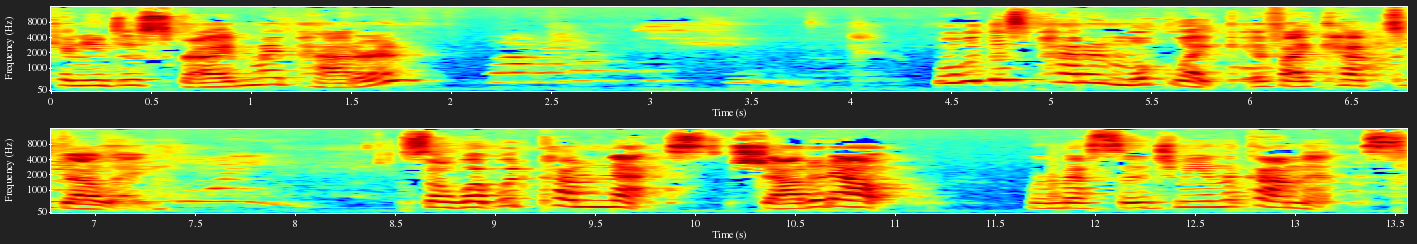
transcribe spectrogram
Can you describe my pattern? What would this pattern look like if I kept going? So what would come next? Shout it out or message me in the comments.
